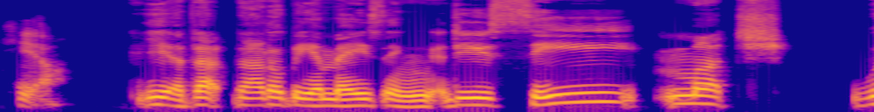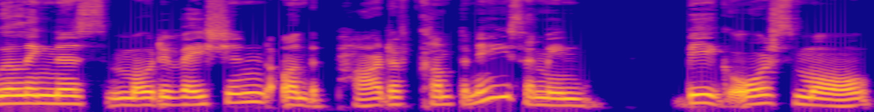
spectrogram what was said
here. Yeah, that that'll be amazing. Do you see much willingness, motivation on the part of companies? I mean, big or small,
